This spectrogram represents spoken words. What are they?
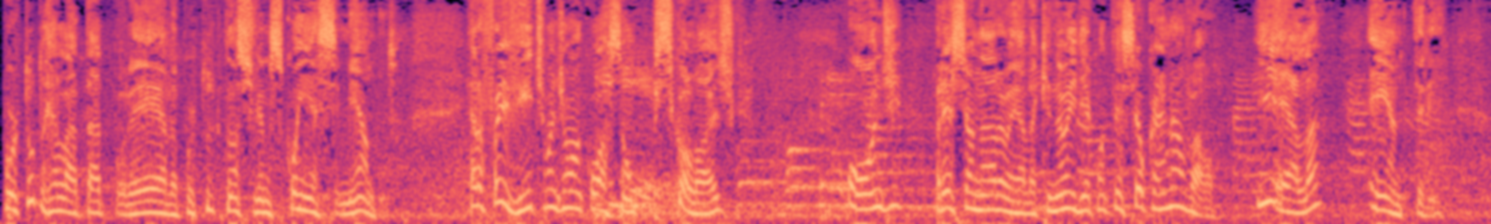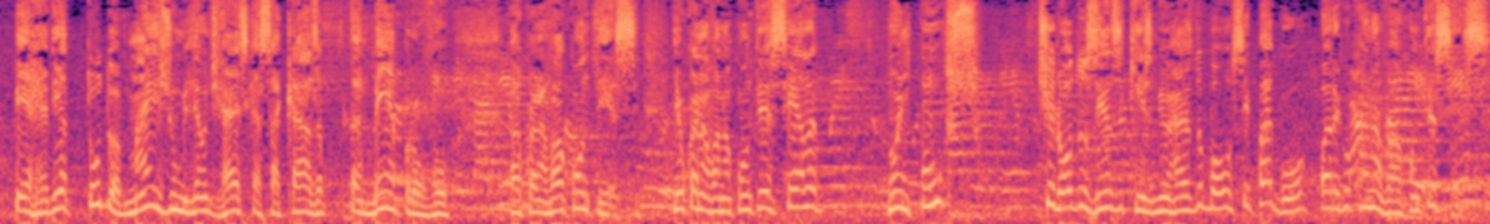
Por tudo relatado por ela, por tudo que nós tivemos conhecimento, ela foi vítima de uma coação psicológica, onde pressionaram ela que não iria acontecer o carnaval. E ela, entre perder tudo, mais de um milhão de reais que essa casa também aprovou para o carnaval aconteça. E o carnaval não acontecer, ela, no impulso, tirou 215 mil reais do bolso e pagou para que o carnaval acontecesse.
